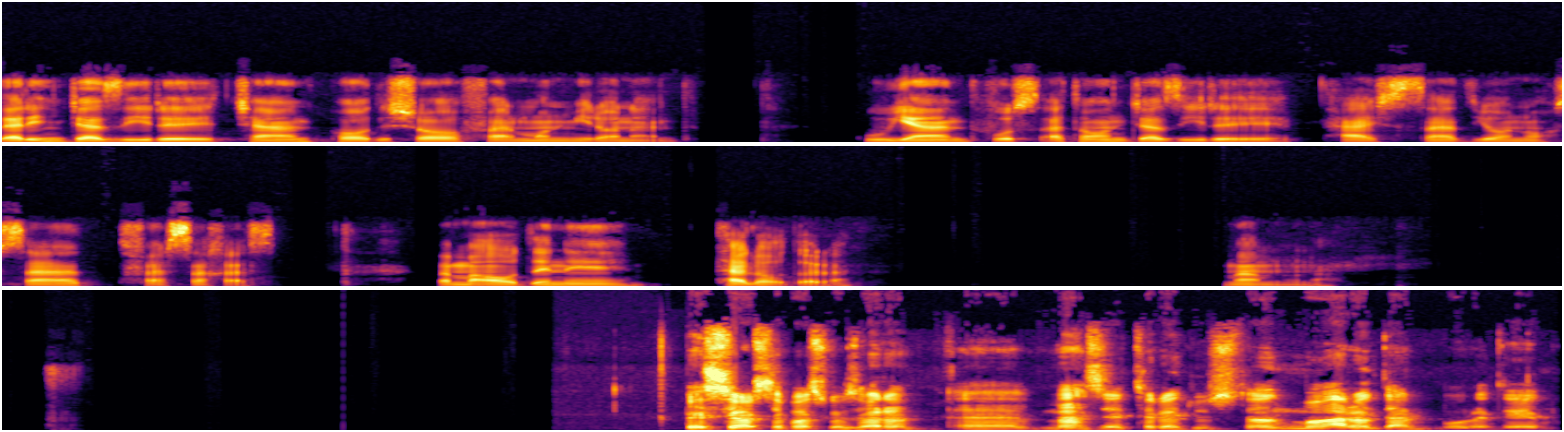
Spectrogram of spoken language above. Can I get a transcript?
در این جزیره چند پادشاه فرمان میرانند. گویند وسعت آن جزیره هشتصد یا نهصد فرسخ است و معادن طلا دارد. ممنونم. بسیار سپاسگزارم. محض اطلاع دوستان ما الان در مورد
